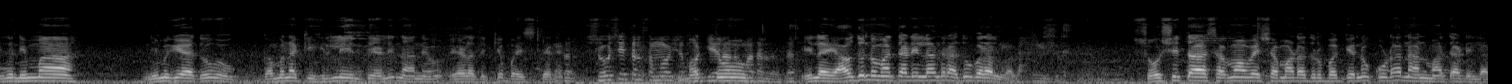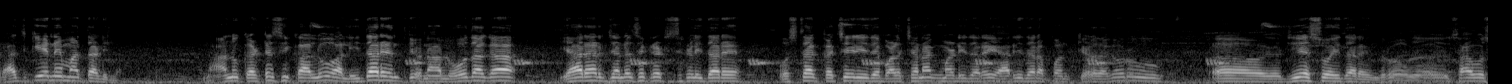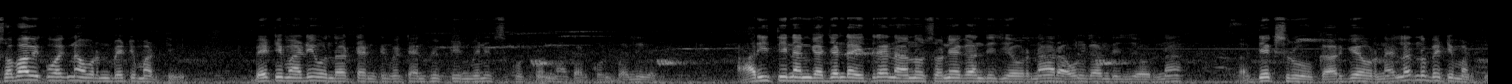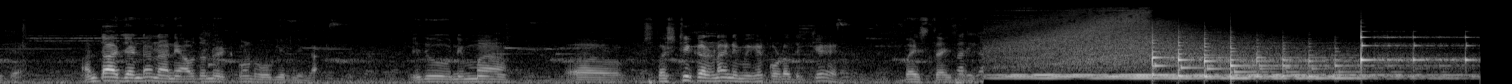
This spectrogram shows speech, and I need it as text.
ಇದು ನಿಮ್ಮ ನಿಮಗೆ ಅದು ಗಮನಕ್ಕೆ ಇರಲಿ ಅಂತೇಳಿ ನಾನು ಹೇಳೋದಕ್ಕೆ ಬಯಸ್ತೇನೆ. ಶೋಷಿತರ ಸಮಾವೇಶ ಮತ್ತು ಇಲ್ಲ ಯಾವುದನ್ನು ಮಾತಾಡಿಲ್ಲ ಅಂದ್ರೆ ಅದು ಬರಲ್ವಲ್ಲ. ಶೋಷಿತ ಸಮಾವೇಶ ಮಾಡೋದ್ರ ಬಗ್ಗೆನೂ ಕೂಡ ನಾನು ಮಾತಾಡಿಲ್ಲ ರಾಜಕೀಯನೇ ಮಾತಾಡಿಲ್ಲ. ನಾನು ಕಟ್ಟಿಸಿ ಕಾಲು ಅಲ್ಲಿ ಇದ್ದಾರೆ ಅಂತ ನಾನು ಹೋದಾಗ ಯಾರ್ಯಾರು ಜನರಲ್ ಸೆಕ್ರೆಟರಿಸ್ಗಳಿದ್ದಾರೆ ಹೊಸ್ದಾಗಿ ಕಚೇರಿ ಇದೆ ಭಾಳ ಚೆನ್ನಾಗಿ ಮಾಡಿದ್ದಾರೆ ಯಾರಿದ್ದಾರಪ್ಪ ಅಂತ ಕೇಳಿದಾಗ ಅವರು ಜಿ ಎಸ್ ಒ ಇದ್ದಾರೆ ಅಂದರು. ಸ್ವಾಭಾವಿಕವಾಗಿ ನಾವು ಅವ್ರನ್ನ ಭೇಟಿ ಮಾಡ್ತೀವಿ. ಭೇಟಿ ಮಾಡಿ ಒಂದು ಟೆನ್ ಟೆನ್ ಫಿಫ್ಟೀನ್ ಮಿನಿಟ್ಸ್ ಕೂತ್ಕೊಂಡು ಮಾತಾಡ್ಕೊಂಡು ಬಂದಿದ್ದೇವೆ ಆ ರೀತಿ ನನಗೆ ಅಜೆಂಡಾ ಇದ್ದರೆ ನಾನು ಸೋನಿಯಾ ಗಾಂಧೀಜಿಯವ್ರನ್ನ ರಾಹುಲ್ ಗಾಂಧೀಜಿಯವ್ರನ್ನ ಅಧ್ಯಕ್ಷರು ಖರ್ಗೆ ಅವ್ರನ್ನ ಎಲ್ಲರನ್ನೂ ಭೇಟಿ ಮಾಡ್ತಿದ್ದೆ. ಅಂಥ ಅಜೆಂಡಾ ನಾನು ಯಾವುದನ್ನು ಇಟ್ಕೊಂಡು ಹೋಗಿರಲಿಲ್ಲ. ಇದು ನಿಮ್ಮ ಸ್ಪಷ್ಟೀಕರಣ ನಿಮಗೆ ಕೊಡೋದಕ್ಕೆ ಬಯಸ್ತಾ ಇದ್ದೀನಿ.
